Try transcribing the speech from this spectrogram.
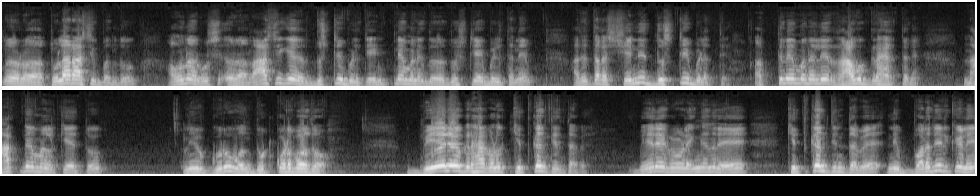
ತುಲಾರಾಶಿಗೆ ತುಲಾ ರಾಶಿಗೆ ಬಂದು ಅವನ ಋಷಿ ರಾಶಿಗೆ ದೃಷ್ಟಿ ಬೀಳುತ್ತೆ ಎಂಟನೇ ಮನೆಗೆ ದೃಷ್ಟಿಯಾಗಿ ಬೀಳ್ತಾನೆ. ಅದೇ ಥರ ಶನಿ ದೃಷ್ಟಿ ಬೀಳುತ್ತೆ. ಹತ್ತನೇ ಮನೆಯಲ್ಲಿ ರಾಹುಗ್ರಹ ಇರ್ತಾನೆ. ನಾಲ್ಕನೇ ಮನೇಲಿ ಕೇತು ನೀವು ಗುರು ಒಂದು ದುಡ್ಡು ಕೊಡ್ಬೋದು. ಬೇರೆ ಗ್ರಹಗಳು ಕಿತ್ಕೊಂಡು ತಿಂತವೆ. ಬೇರೆ ಗ್ರಹಗಳು ಹೆಂಗಂದರೆ ಕಿತ್ಕೊಂಡು ತಿಂತವೆ. ನೀವು ಬರೆದಿದ್ದು ಕೇಳಿ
